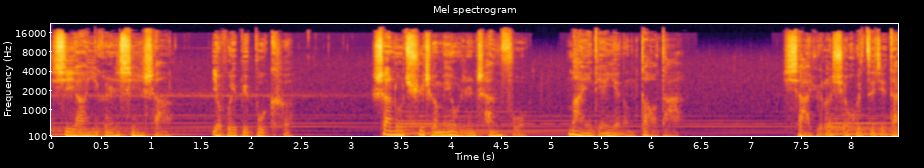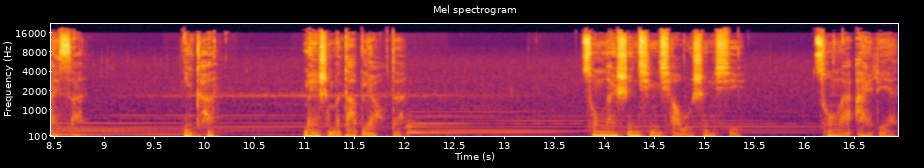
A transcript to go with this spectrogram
夕阳一个人欣赏，也未必不可。山路曲折，没有人搀扶，慢一点也能到达。下雨了，学会自己带伞。你看，没什么大不了的。从来深情悄无声息，从来爱恋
